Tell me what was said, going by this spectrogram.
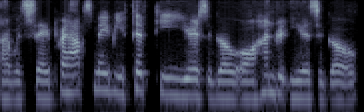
I would say, perhaps maybe 50 years ago or 100 years ago,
